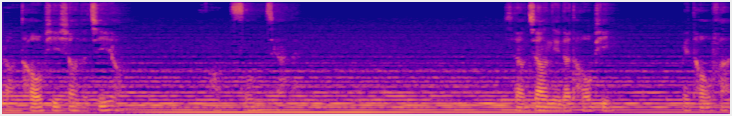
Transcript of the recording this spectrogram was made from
让头皮上的肌肉放松下来。想象你的头皮为头发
